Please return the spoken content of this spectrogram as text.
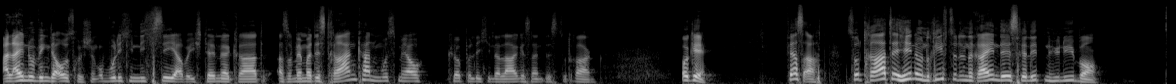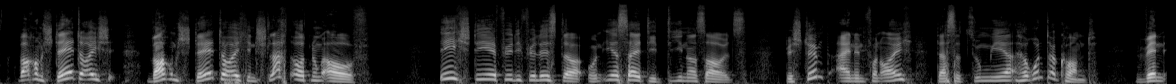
Allein nur wegen der Ausrüstung, obwohl ich ihn nicht sehe, aber ich stelle mir gerade, also wenn man das tragen kann, muss man ja auch körperlich in der Lage sein, das zu tragen. Okay, Vers 8. So trat er hin und rief zu den Reihen der Israeliten hinüber. Warum stellt ihr euch, warum stellt ihr euch in Schlachtordnung auf? Ich stehe für die Philister und ihr seid die Diener Sauls. Bestimmt einen von euch, dass er zu mir herunterkommt. Wenn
